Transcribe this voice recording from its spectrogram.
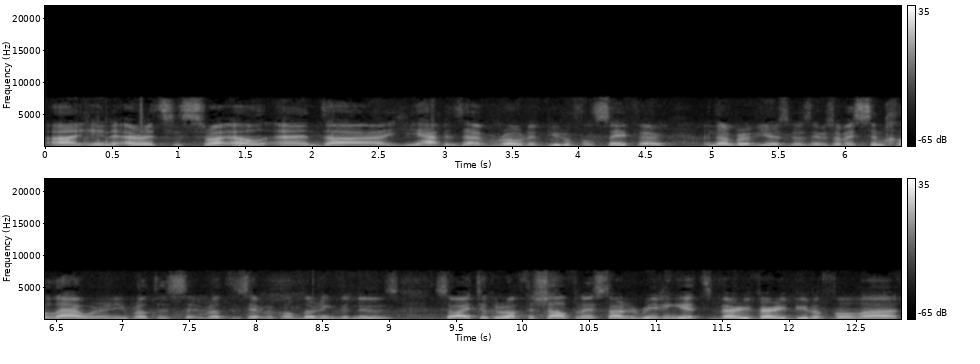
uh, in Eretz Yisrael, and uh, he happens to have wrote a beautiful sefer a number of years ago. His name was Rabbi Simcha Lauer, and he wrote this wrote this sefer called Learning the News. So I took it off the shelf and I started reading it. It's very very beautiful uh,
